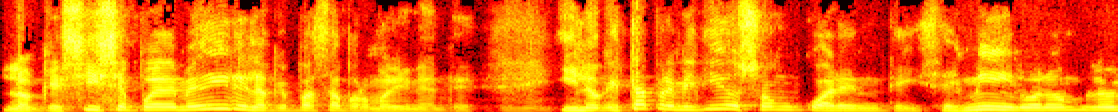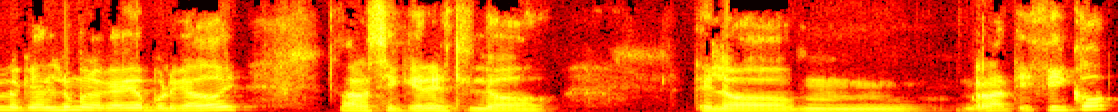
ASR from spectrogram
Lo que sí se puede medir es lo que pasa por Molinete. Y lo que está permitido son 46.000, bueno, lo, lo que, el número que había publicado hoy. Ahora si querés lo, te lo mm, ratifico.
